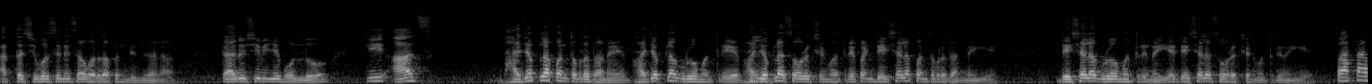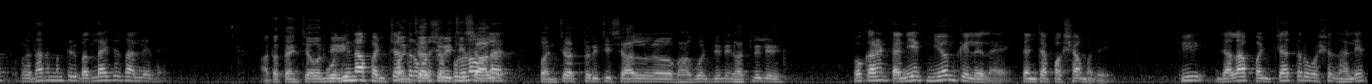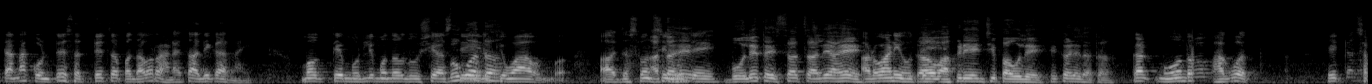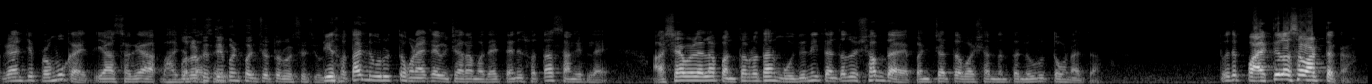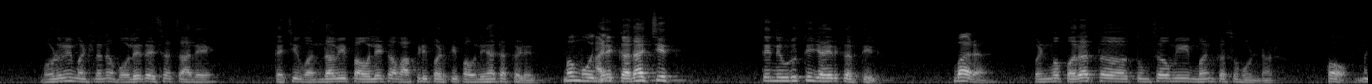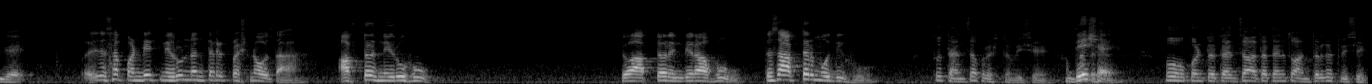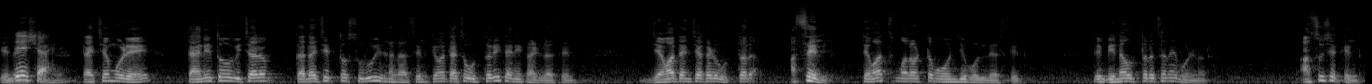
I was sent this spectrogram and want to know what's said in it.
आत्ता शिवसेनेचा वर्धापन दिन झाला. त्या दिवशी मी जे बोललो की आज भाजपला पंतप्रधान आहे भाजपला गृहमंत्री आहे भाजपला संरक्षण मंत्री आहे पण देशाला पंतप्रधान नाहीये. देशाला गृहमंत्री नाहीये देशाला संरक्षण मंत्री नाहीये. पण आता प्रधानमंत्री बदलायचं चाललेलं आहे. आता त्यांच्यावरती मोदींना 75 वर्ष पंच्याहत्तरीची शाल. पंच्याहत्तरीची शाल भागवतजींनी घातलेली आहे. हो कारण त्यांनी एक नियम केलेला आहे त्यांच्या पक्षामध्ये. की ज्याला पंच्याहत्तर वर्ष झाले त्यांना कोणत्याही सत्तेच्या पदावर राहण्याचा अधिकार नाही. मग ते मुरली मनोहर जोशी असतील. किंवा जसवंत सिंग होते. बोले तैसा चाले आहे. अडवाणी होते. वाकडी यांची पावले हे कळेल आता. कारण मोहनराव भागवत हे त्या सगळ्यांचे प्रमुख आहेत या सगळ्या भाजप ते. पण पंच्याहत्तर वर्षाचे ते स्वतः निवृत्त होण्याच्या विचारामध्ये आहेत. त्यांनी स्वतःच सांगितलं आहे. अशा वेळेला पंतप्रधान मोदींनी त्यांचा जो शब्द आहे पंच्याहत्तर वर्षांनंतर निवृत्त होण्याचा तो ते पाळतील असं वाटतं का? म्हणून मी म्हटलं ना बोले तैसा चाले त्याची वंदावी पावले का वाकडी पडती पावले हे आता कळेल. मग मोदी आणि कदाचित ते निवृत्ती जाहीर करतील. बरं. पण मग परत तुमचं मी मन कसं मोडणार? हो म्हणजे जसा पंडित नेहरूंनंतर एक प्रश्न होता आफ्टर नेहरू हू किंवा आफ्टर इंदिरा हू तसा आफ्टर मोदी हू तो त्यांचा प्रश्न विषय देश आहे. हो पण त्यांचा आता त्याने तो अंतर्गत विषय केला देश आहे. त्याच्यामुळे त्याने तो विचार कदाचित तो सुरूही झाला असेल किंवा त्याचं उत्तरही त्यांनी काढलं असेल. जेव्हा त्यांच्याकडे उत्तर असेल तेव्हाच मला वाटतं मोहनजी बोलले असतील. ते बिना उत्तराचं नाही बोलणार. असू शकेल.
